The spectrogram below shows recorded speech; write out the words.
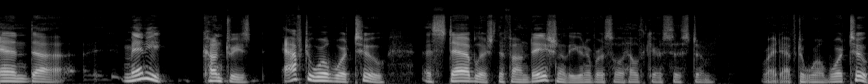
And uh, many countries after World War II established the foundation of the universal health care system right after World War II.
